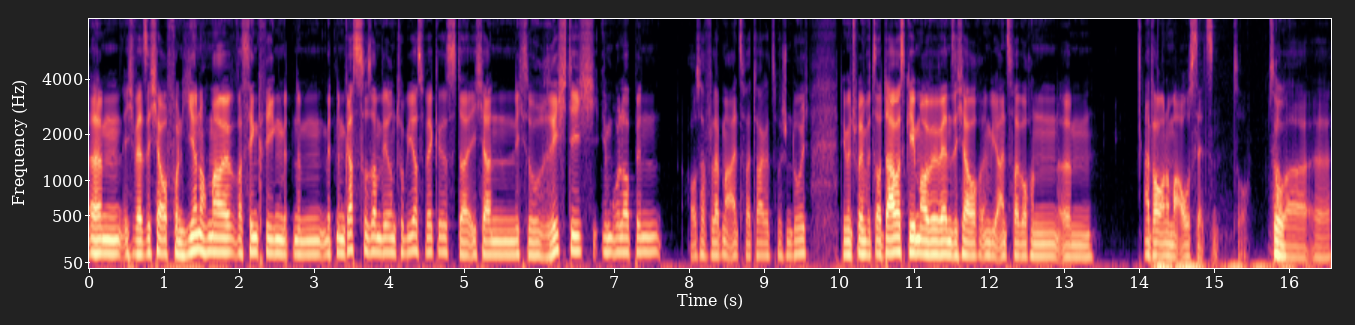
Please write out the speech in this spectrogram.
Ähm, ich werde sicher auch von hier nochmal was hinkriegen mit einem mit einem Gast zusammen, während Tobias weg ist, da ich ja nicht so richtig im Urlaub bin. Außer vielleicht mal ein, zwei Tage zwischendurch. Dementsprechend wird es auch da was geben, aber wir werden sicher auch irgendwie ein, zwei Wochen ähm, einfach auch nochmal aussetzen. So. So. Aber äh,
